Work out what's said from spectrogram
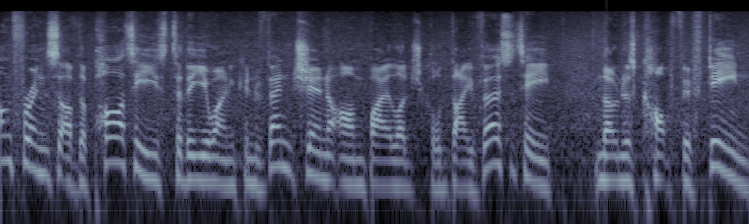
conference of the parties to the UN Convention on Biological Diversity, known as COP15,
